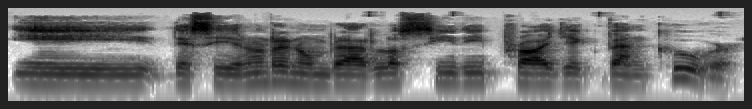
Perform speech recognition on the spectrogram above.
y decidieron renombrarlo CD Projekt Vancouver.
